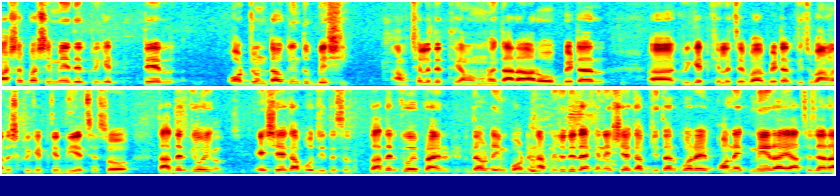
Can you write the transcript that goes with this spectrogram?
পাশাপাশি মেয়েদের ক্রিকেটের অর্জনটাও কিন্তু বেশি আমার ছেলেদের থেকে। আমার মনে হয় তারা আরও বেটার ক্রিকেট খেলেছে বা বেটার কিছু বাংলাদেশ ক্রিকেটকে দিয়েছে। সো তাদেরকে ওই এশিয়া কাপও জিতেছে। তাদেরকে ওই প্রায়োরিটি দেওয়াটা ইম্পর্টেন্ট আপনি যদি দেখেন এশিয়া কাপ জিতার পরে অনেক মেয়েরাই আছে যারা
